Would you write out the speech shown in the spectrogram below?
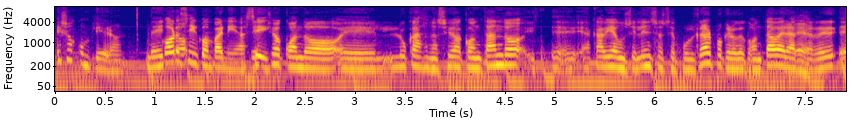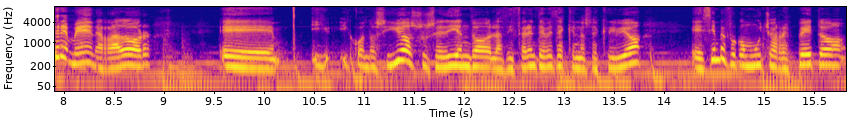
ellos cumplieron. De hecho- Corsi y compañía, De sí. hecho, cuando eh, Lucas nos iba contando, eh, acá había un silencio sepulcral porque lo que contaba era terre- Tremendo. aterrador. Eh, y, y cuando siguió sucediendo las diferentes veces que nos escribió, eh, siempre fue con mucho respeto,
